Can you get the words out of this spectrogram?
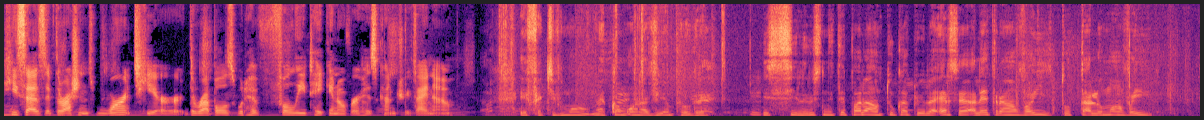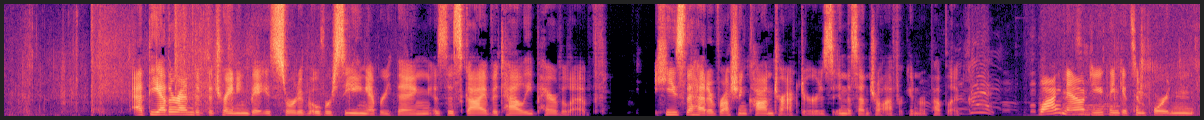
He says if the Russians weren't here, the rebels would have fully taken over his country by now. Effectivement, mais comme on a vu un progrès. Si les Russes n'étaient pas là, en tout cas que la RCA allait être envahie, totalement envahie. At the other end of the training base, sort of overseeing everything, is this guy, Vitaly Perfilev. He's the head of Russian contractors in the Central African Republic. Why now do you think it's important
